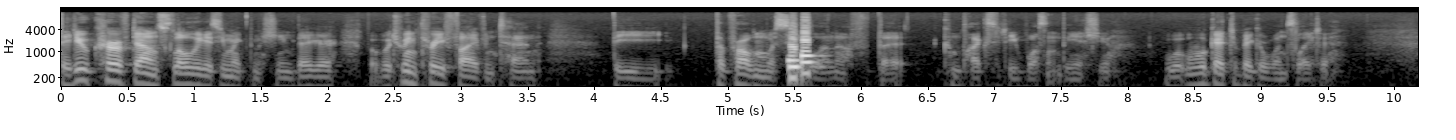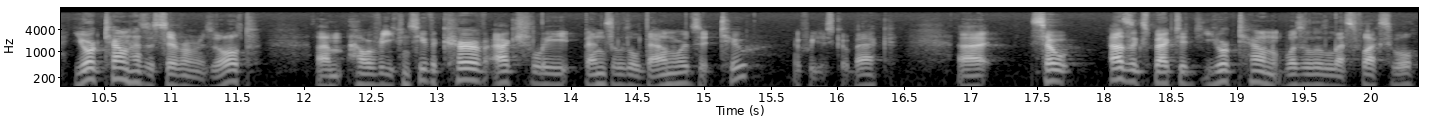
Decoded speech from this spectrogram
they do curve down slowly as you make the machine bigger, but between 3, 5, and 10, the, the problem was simple enough that complexity wasn't the issue. We'll, we'll get to bigger ones later. Yorktown has a 7 result. Um, however, you can see the curve actually bends a little downwards at 2, if we just go back. Uh, so, as expected, Yorktown was a little less flexible.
